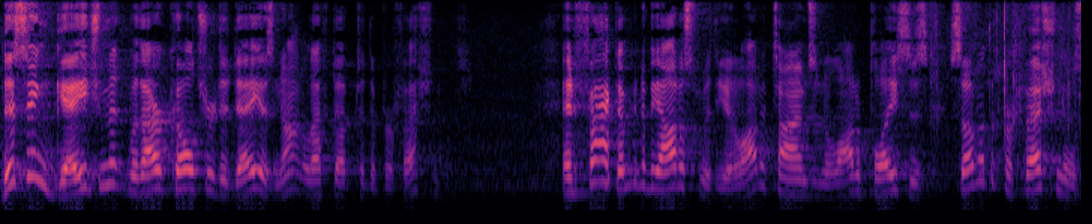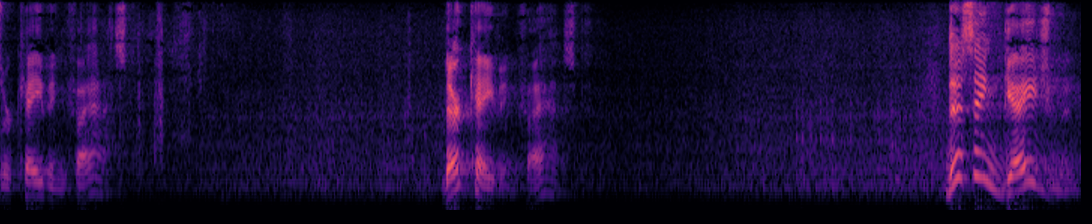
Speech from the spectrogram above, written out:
this engagement with our culture today is not left up to the professionals. In fact, I'm going to be honest with you. A lot of times, in a lot of places, some of the professionals are caving fast. They're caving fast. This engagement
